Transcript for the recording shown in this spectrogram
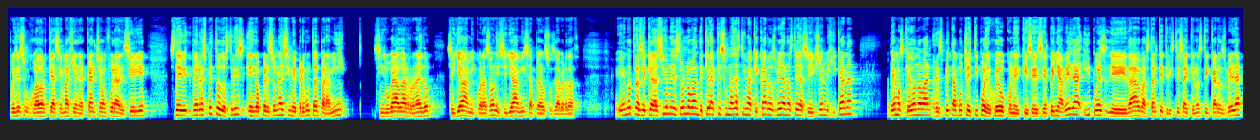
pues es un jugador que hace magia en la cancha, un fuera de serie. De, respeto a los tres, en lo personal, si me preguntan para mí, sin lugar a dudas, Ronaldo se lleva a mi corazón y se lleva a mis aplausos, la verdad. En otras declaraciones, Donovan declara que es una lástima que Carlos Vela no esté en la selección mexicana. Vemos que Donovan respeta mucho el tipo de juego con el que se desempeña Vela y pues eh, da bastante tristeza de que no esté Carlos Vela.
